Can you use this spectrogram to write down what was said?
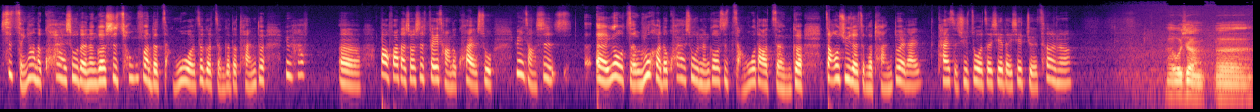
是怎样的快速的能够是充分的掌握这个整个的团队？因为它呃爆发的时候是非常的快速。院长是呃又怎如何的快速能够是掌握到整个召集的整个团队来开始去做这些的一些决策呢？呃，我想呃。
